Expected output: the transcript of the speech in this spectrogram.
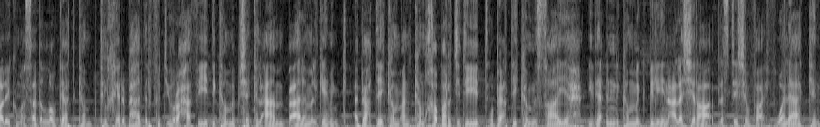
عليكم. أسعد الله أوقاتكم. بكل خير بهذا الفيديو. راح أفيدكم بشكل عام بعالم ال gaming أبي أعطيكم عن كم خبر جديد وبيعطيكم نصايح إذا أنكم مقبلين على شراء بلاي ستيشن 5 ولكن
